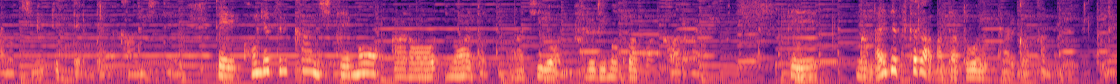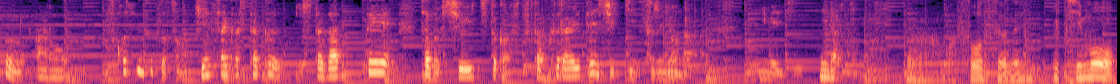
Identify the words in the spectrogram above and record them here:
あの決めてってるみたいな感じで、で、今月に関しても、あの、今までと同じようにフルリモートワークは変わらないです。で、まあ来月からはまたどうなるかわかんないですけど、多分、あの、少しずつその小さい化したくに従って、ちゃんと週1とか2日くらいで出勤するようなイメージになると思います。あーまあそうですよね。うちも、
